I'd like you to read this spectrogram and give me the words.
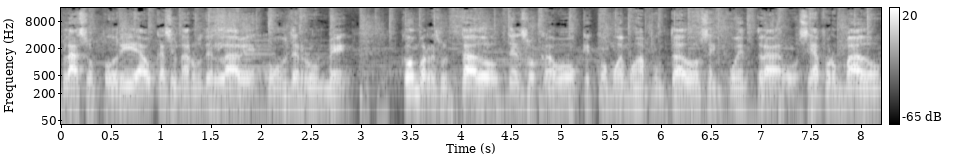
plazo podría ocasionar un deslave o un derrumbe como resultado del socavón que como hemos apuntado se encuentra o se ha formado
